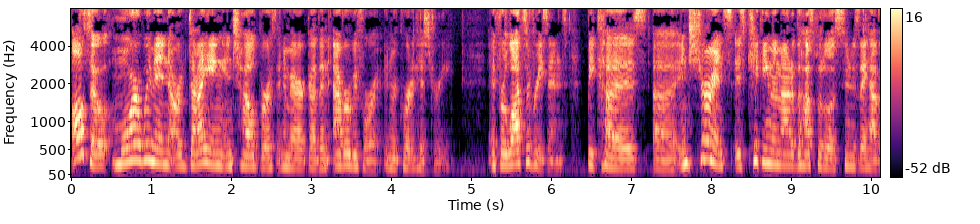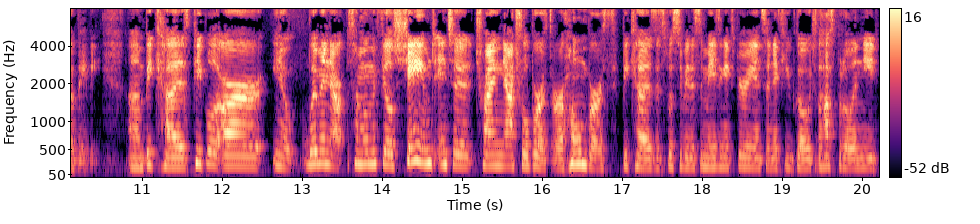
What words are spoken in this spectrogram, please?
also, more women are dying in childbirth in America than ever before in recorded history and for lots of reasons because uh, insurance is kicking them out of the hospital as soon as they have a baby. Um, because people are you know women are some women feel shamed into trying natural birth or home birth because it's supposed to be this amazing experience. And if you go to the hospital and need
